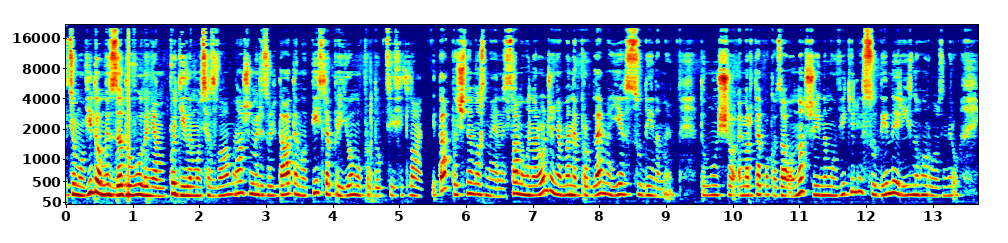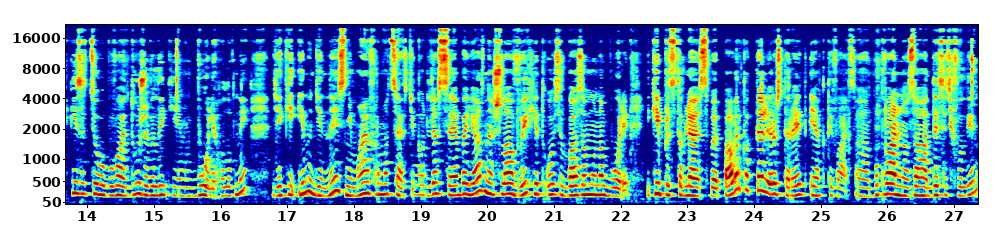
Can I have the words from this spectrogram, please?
В цьому відео ми з задоволенням поділимося з вами нашими результатами після прийому продукції Фітлайн. І так почнемо з мене. З самого народження в мене проблема є з судинами, тому що МРТ показало на шийному відділі судини різного розміру. І за цього бувають дуже великі болі головні, які іноді не знімає фармацевтика. Для себе я знайшла вихід ось в базовому наборі, який представляє себе Power Cocktail, Restorate і Activize. Е, Буквально за 10 хвилин,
